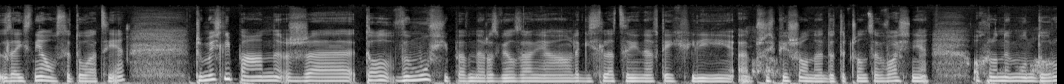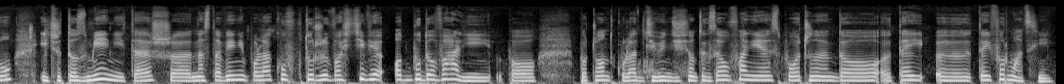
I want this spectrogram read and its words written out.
zaistniałą sytuację. Czy myśli pan, że to wymusi pewne rozwiązania legislacyjne w tej chwili przyspieszone, dotyczące właśnie ochrony munduru? I czy to zmieni też nastawienie Polaków, którzy właściwie odbudowali po początku lat 90. zaufanie społeczne do tej, tej formacji?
